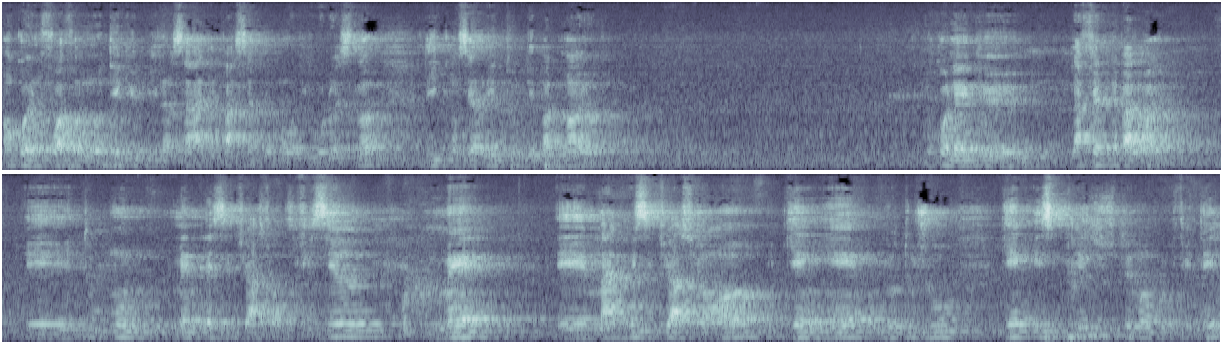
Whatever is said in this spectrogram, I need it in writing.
Encore une fois, il faut noter que le bilan ça n'est pas simplement au niveau de l'Ouest, il concerne tout le département. Vous connaissez que la fête n'est pas loin et tout le monde, même les situations difficiles, mais et malgré la situation, gagner, on doit toujours gagner esprit justement profiter.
